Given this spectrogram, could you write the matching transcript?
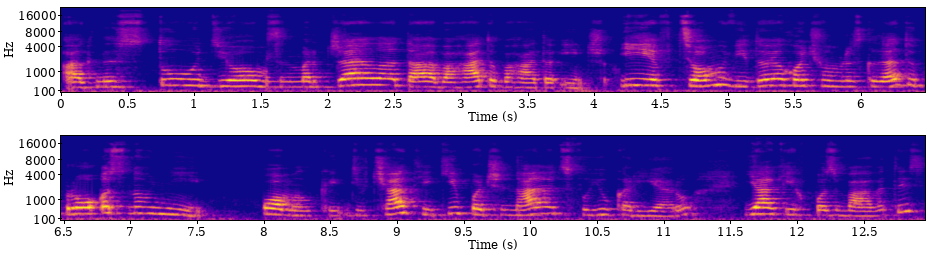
Agnes Studio, Saint Margiela та багато-багато інших. І в цьому відео я хочу вам розказати про основні помилки дівчат, які починають свою кар'єру, як їх позбавитись,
